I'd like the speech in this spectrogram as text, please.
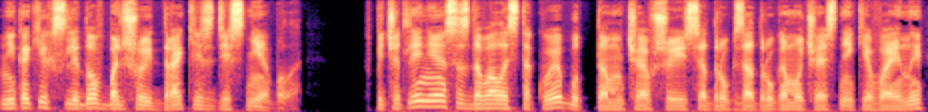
Никаких следов большой драки здесь не было. Впечатление создавалось такое, будто мчавшиеся друг за другом участники войны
